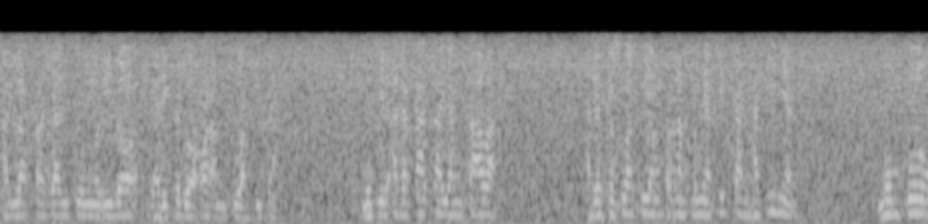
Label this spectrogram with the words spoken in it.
adalah tergantung ridho dari kedua orang tua kita. Mungkin ada kata yang salah, ada sesuatu yang pernah menyakitkan hatinya. Mumpung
